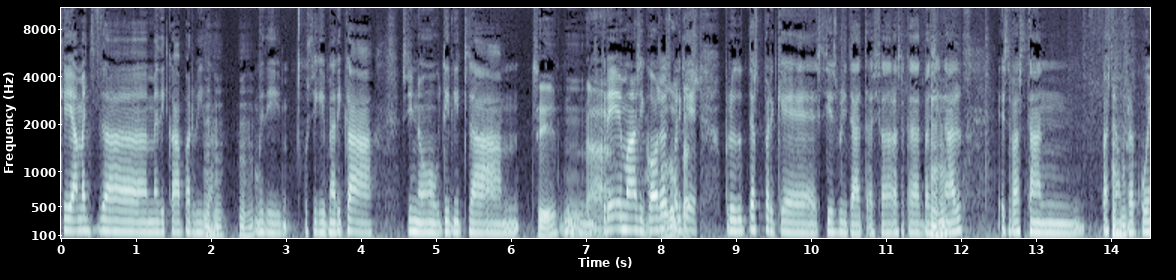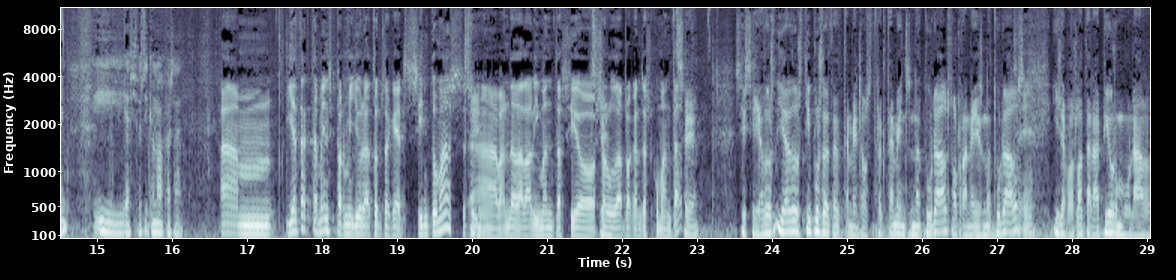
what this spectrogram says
que ja m'haig de medicar per vida. Uh -huh, uh -huh. Vull dir, o sigui, medicar, si no utilitzar sí, mm, ah, cremes i coses, productes. perquè productes perquè, sí, és veritat, això de la sequedat vaginal uh -huh. és bastant, bastant uh -huh. freqüent i això sí que m'ha passat. Um, hi ha tractaments per millorar tots aquests símptomes, sí. a banda de l'alimentació sí. saludable que ens has comentat? Sí. Sí, sí, hi ha, dos, hi ha dos tipus de tractaments, els tractaments naturals, els remeis naturals, sí. i llavors la teràpia hormonal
